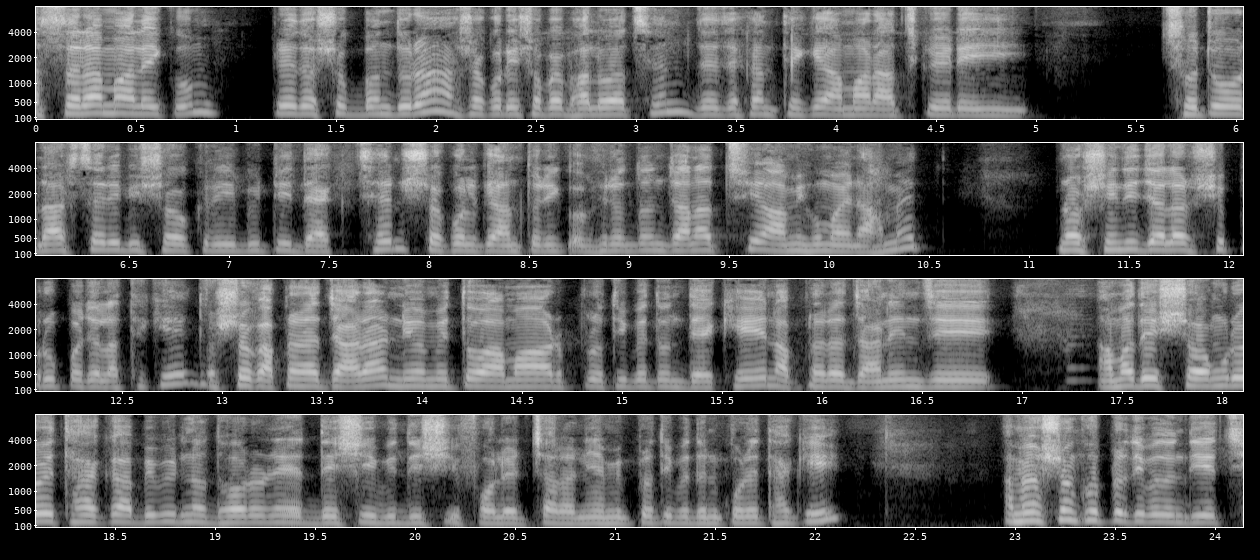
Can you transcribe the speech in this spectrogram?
আসসালামু আলাইকুম, প্রিয় দর্শক বন্ধুরা, আশা করি সবাই ভালো আছেন। যে যেখান থেকে আমার আজকের এই ছোট নার্সারি বিষয়ক রিভিউটি দেখছেন, সকলকে আন্তরিক অভিনন্দন জানাচ্ছি। আমি হুমায়ুন আহমেদ, নরসিংদী জেলার শিবপুর উপজেলা থেকে। দর্শক, আপনারা যারা নিয়মিত আমার প্রতিবেদন দেখেন, আপনারা জানেন যে আমাদের সংগ্রহে থাকা বিভিন্ন ধরনের দেশি বিদেশি ফলের চারা নিয়ে আমি প্রতিবেদন করে থাকি। আমি অসংখ্য প্রতিবেদন দিয়েছি,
